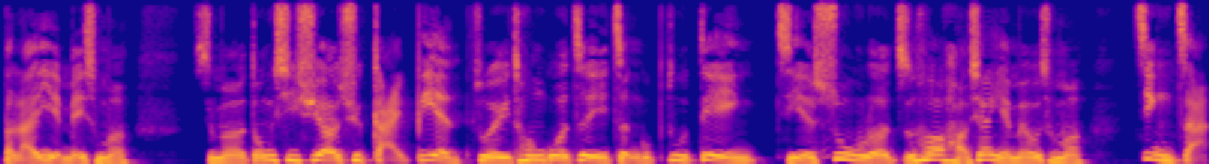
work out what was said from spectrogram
本来也没什么。什么东西需要去改变？所以通过这一整个部电影结束了之后，好像也没有什么进展，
